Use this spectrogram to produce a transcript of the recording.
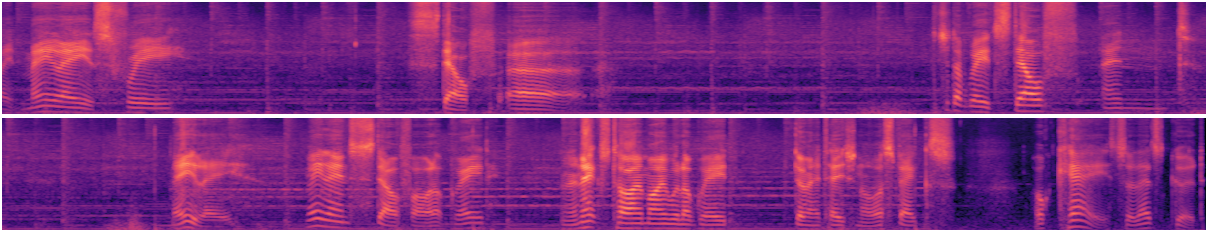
wait, melee is free. Stealth. Uh, should upgrade stealth and melee. Melee and stealth I'll upgrade. And the next time I will upgrade domination or Auspex. Okay, so that's good.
